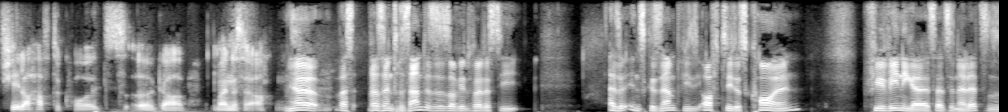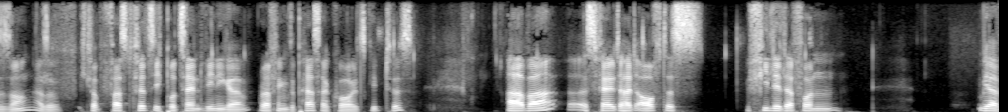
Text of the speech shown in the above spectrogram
fehlerhafte Calls äh, gab, meines Erachtens. Ja, was, was interessant ist, ist auf jeden Fall, dass die also insgesamt, wie oft sie das callen, viel weniger ist als in der letzten Saison. Also ich glaube fast 40 Prozent weniger Roughing the Passer Calls gibt es. Aber es fällt halt auf, dass viele davon ja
